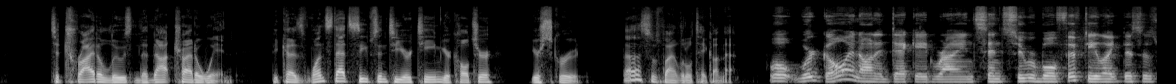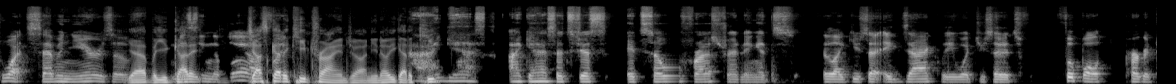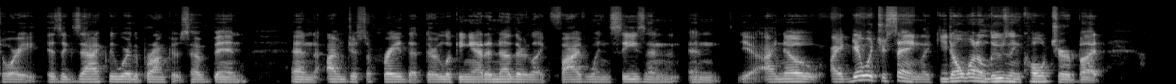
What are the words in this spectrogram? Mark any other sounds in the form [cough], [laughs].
to try to lose and to not try to win because once that seeps into your team, your culture, you're screwed. That's just my little take on that. Well, we're going on a decade, Ryan, since Super Bowl Fifty. Like this is what seven years of yeah, but you got to just got to keep trying, Jon. You know, you got to keep. I guess, I guess it's just it's so frustrating. It's like you said, exactly what you said. It's football purgatory is exactly where the Broncos have been, and I'm just afraid that they're looking at another like five win season. And yeah, I know I get what you're saying. Like you don't want a losing culture, but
